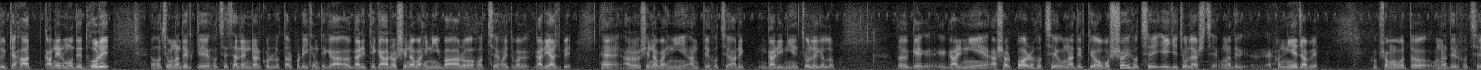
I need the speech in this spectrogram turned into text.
দুইটা হাত কানের মধ্যে ধরে হচ্ছে ওনাদেরকে হচ্ছে স্যালেন্ডার করল। তারপরে এখান থেকে গাড়ি থেকে আরও সেনাবাহিনী বা আরও হচ্ছে হয়তো বা গাড়ি আসবে হ্যাঁ আরও সেনাবাহিনী আনতে হচ্ছে আরেক গাড়ি নিয়ে চলে গেল। তো গাড়ি নিয়ে আসার পর হচ্ছে ওনাদেরকে অবশ্যই হচ্ছে এই যে চলে আসছে, ওনাদের এখন নিয়ে যাবে। খুব সম্ভবত ওনাদের হচ্ছে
